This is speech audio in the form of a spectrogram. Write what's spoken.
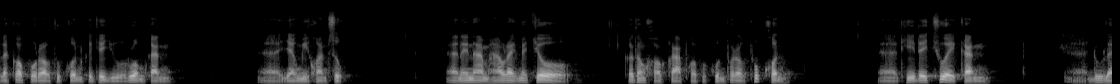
และก็พวกเราทุกคนก็จะอยู่ร่วมกันอย่างมีความสุข ในนามมหาวิทยาลัยแม่โจ้ก็ต้องขอกราบขอบพระคุณพวกเราทุกคนที่ได้ช่วยกันดูแล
